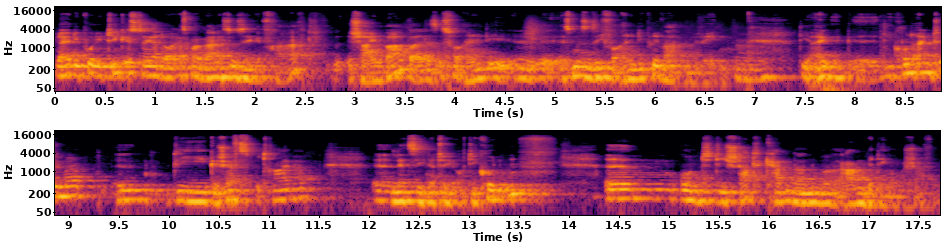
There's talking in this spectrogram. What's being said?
Naja, die Politik ist da ja doch erstmal gar nicht so sehr gefragt, scheinbar, weil das ist vor allem die, äh, es müssen sich vor allem die Privaten bewegen. Mhm. Die, äh, die Grundeigentümer, äh, die Geschäftsbetreiber, letztlich natürlich auch die Kunden. Ähm, und die Stadt kann da nur Rahmenbedingungen schaffen.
